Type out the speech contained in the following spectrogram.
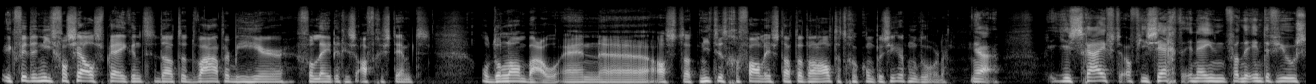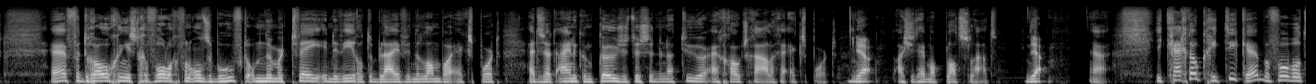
Ik vind het niet vanzelfsprekend dat het waterbeheer volledig is afgestemd op de landbouw. En uh, als dat niet het geval is, dat er dan altijd gecompenseerd moet worden. Ja. Je schrijft of je zegt in een van de interviews: hè, verdroging is het gevolg van onze behoefte om nummer twee in de wereld te blijven in de landbouwexport. Het is uiteindelijk een keuze tussen de natuur en grootschalige export. Ja. Als je het helemaal plat slaat. Ja. Ja. Je krijgt ook kritiek, hè? bijvoorbeeld,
